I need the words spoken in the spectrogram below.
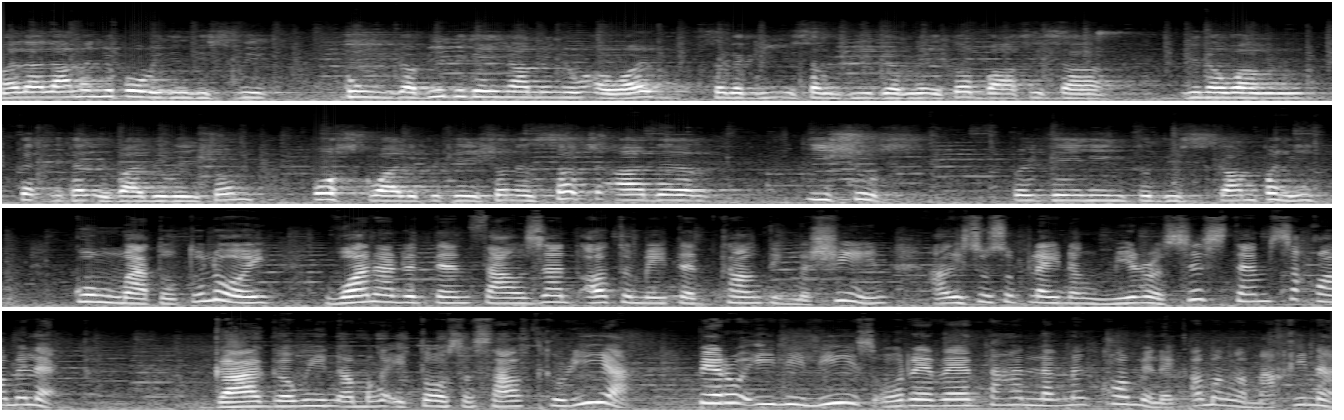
Malalaman niyo po within this week kung nabibigay namin yung award sa nag-iisang bidder na ito base sa ginawang technical evaluation, post-qualification, and such other issues pertaining to this company Kung matutuloy, 110,000 automated counting machine ang isusupply ng Miro system sa Comelec. Gagawin ang mga ito sa South Korea pero ililis o rerentahan lang ng Comelec ang mga makina.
